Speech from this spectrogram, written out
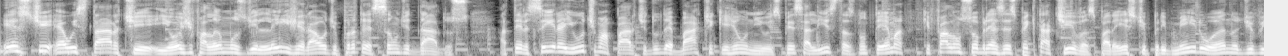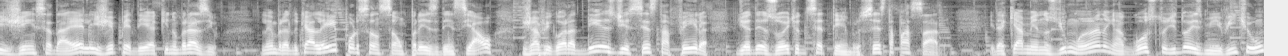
Este é o Start e hoje falamos de Lei Geral de Proteção de Dados, a terceira e última parte do debate que reuniu especialistas no tema que falam sobre as expectativas para este primeiro ano de vigência da LGPD aqui no Brasil. Lembrando que a lei, por sanção presidencial, já vigora desde sexta-feira, dia 18 de setembro, sexta passada. E daqui a menos de um ano, em agosto de 2021,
